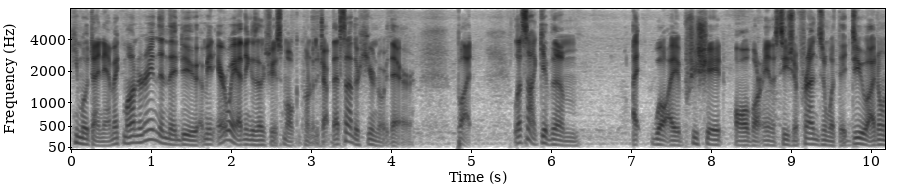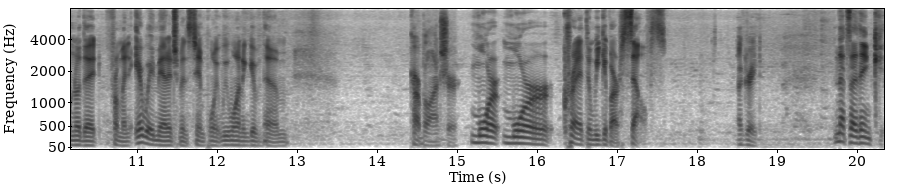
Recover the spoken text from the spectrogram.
hemodynamic monitoring than they do. I mean, airway I think is actually a small component of the job. That's neither here nor there. But let's not give them. I, well, I appreciate all of our anesthesia friends and what they do. I don't know that from an airway management standpoint, we want to give them Carte blanche, more more credit than we give ourselves. Agreed. and that's i think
